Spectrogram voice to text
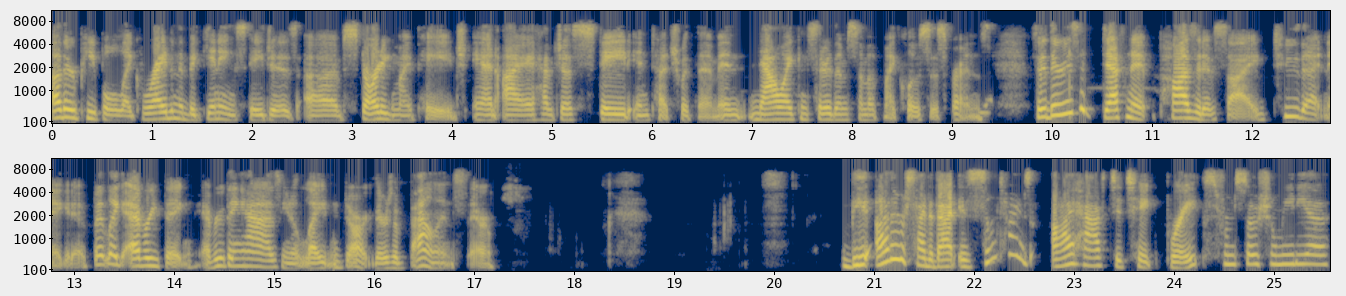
other people like right in the beginning stages of starting my page and i have just stayed in touch with them. And now i consider them some of my closest friends. So there is a definite positive side to that negative but like everything everything has you know light and dark. There's a balance there the other side of that is sometimes I have to take breaks from social media.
